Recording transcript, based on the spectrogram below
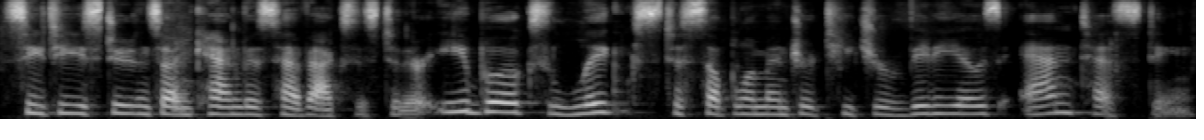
CTE students on Canvas have access to their ebooks, links to supplementary teacher videos, and testing.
